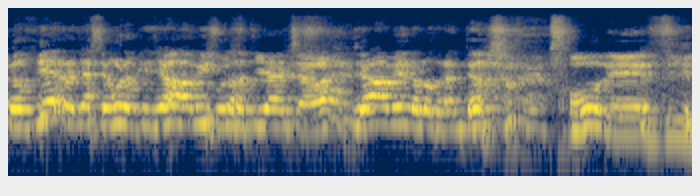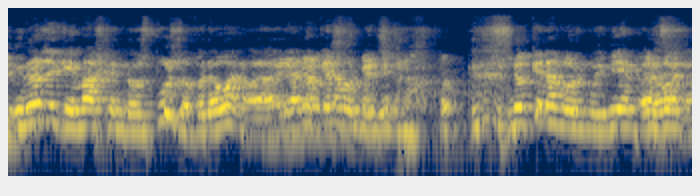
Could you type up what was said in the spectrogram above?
lo cierro, ya seguro que llevaba visto. Hostia, chaval. Llevaba viéndolo durante dos horas. Joder, Y tío. no sé qué imagen nos puso, pero bueno, la Yo no que quedamos muy bien. No quedamos muy bien, pero bueno.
